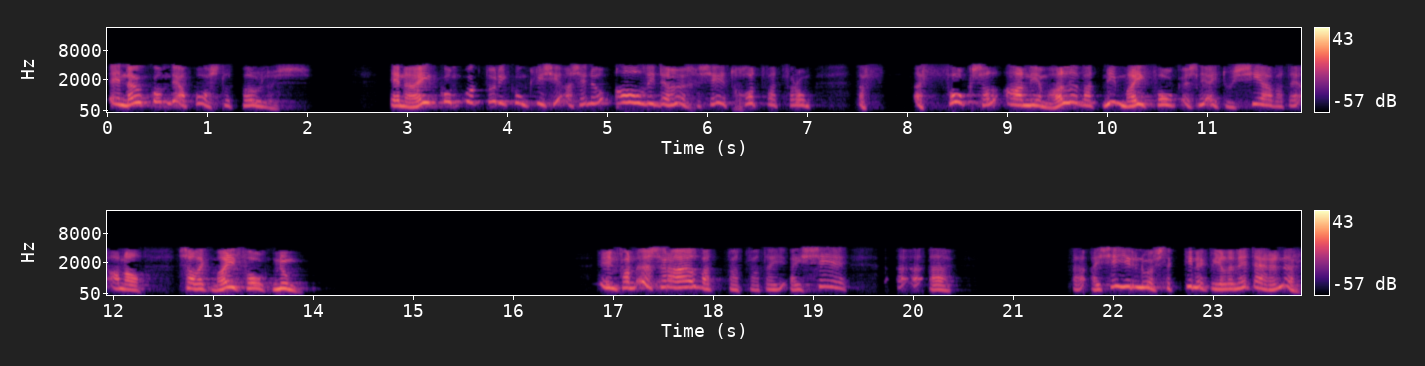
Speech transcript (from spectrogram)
En nou kom die apostel Paulus. En hy kom ook tot die konklusie as hy nou al die dinge gesê het God wat vir hom 'n volk sal aanneem, hulle wat nie my volk is nie uit Hosea wat hy aanhaal, sal ek my volk noem. en van Israel wat wat wat hy hy sê uh, uh, uh, hy sê hier in hoofstuk 10 ek wil julle net herinner.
